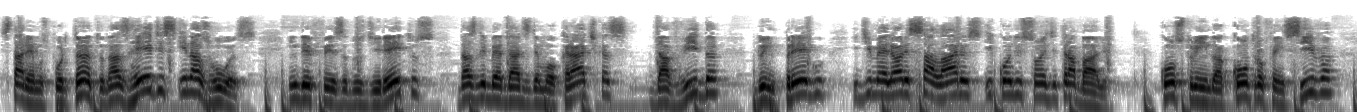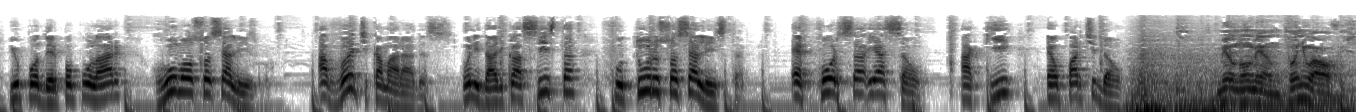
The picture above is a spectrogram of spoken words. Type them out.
Estaremos, portanto, nas redes e nas ruas, em defesa dos direitos, das liberdades democráticas, da vida, do emprego e de melhores salários e condições de trabalho construindo a contraofensiva e o poder popular rumo ao socialismo. Avante, camaradas! Unidade classista, futuro socialista. É força e ação. Aqui é o Partidão. Meu nome é Antônio Alves.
